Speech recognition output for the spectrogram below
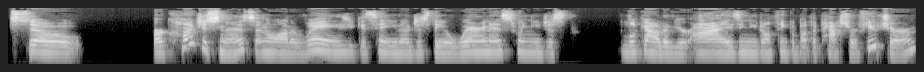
so our consciousness in a lot of ways you could say you know just the awareness when you just look out of your eyes and you don't think about the past or future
